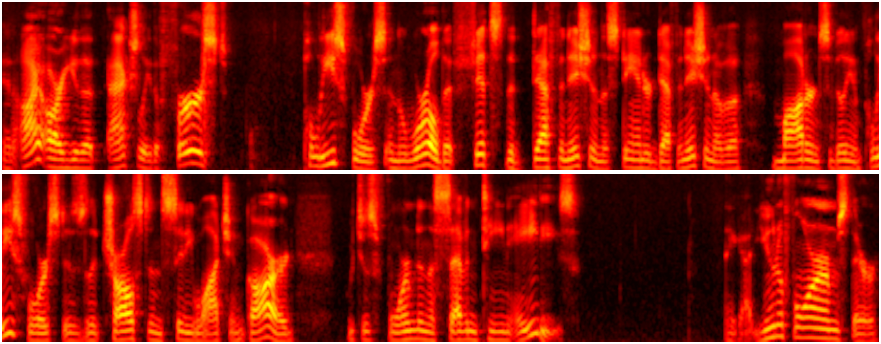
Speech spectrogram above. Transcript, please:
And I argue that actually the first police force in the world that fits the definition, the standard definition of a modern civilian police force, is the Charleston City Watch and Guard which was formed in the 1780s. They got uniforms, they're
